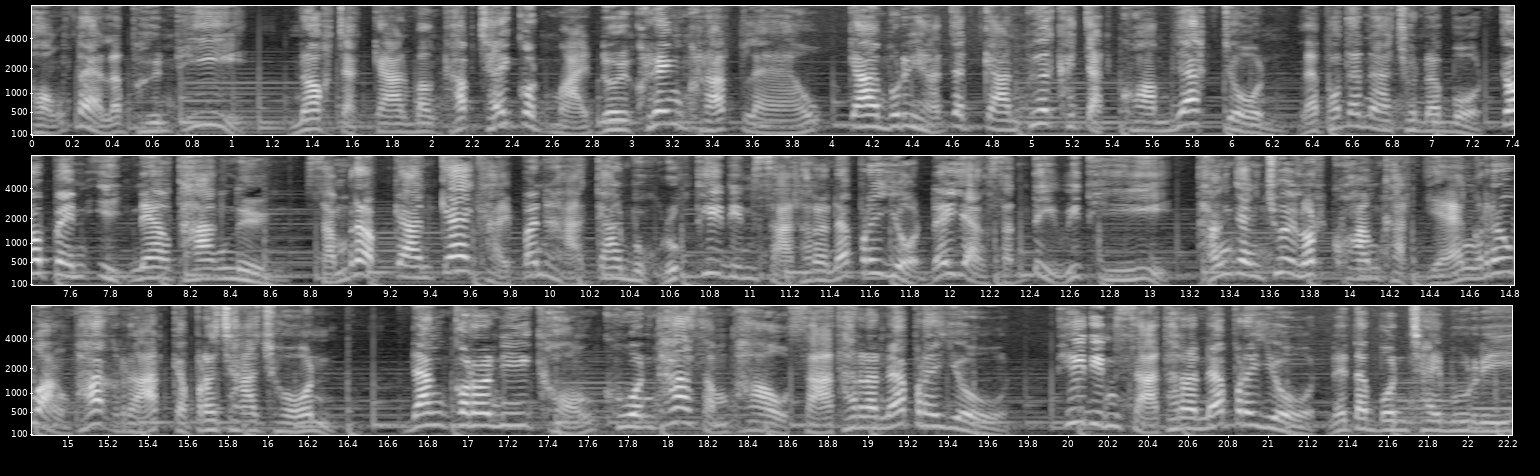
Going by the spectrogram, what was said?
ของแต่ละพื้นที่ นอกจากการบังคับใช้กฎหมายโดยเคร่งครัดแล้ว การบริหารจัดการเพื่อขจัดความยากจน และพัฒนาชนบทก็เป็นอีกแนวทางหนึ่งสำหรับการแก้ไขปัญหาการบุกรุกที่ดินสาธารณประโยชน์ได้อย่างสันติวิธี ทั้งยังช่วยลดความขัดแย้งระหว่างภาครัฐกับประชาชน ดังกรณีของควรท่าสำเภาสาธารณประโยชน์ ที่ดินสาธารณประโยชน์ในตำบลชัยบุรี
